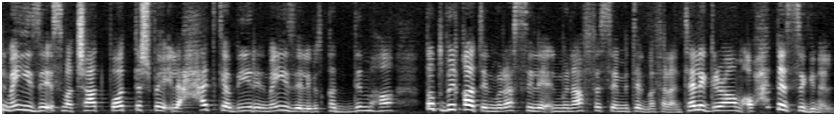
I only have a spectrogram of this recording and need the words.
الميزة اسمها chatbot تشبه إلى حد كبير الميزة اللي بتقدمها تطبيقات المراسلة المنافسة مثل مثلا تيليجرام أو حتى سيجنال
